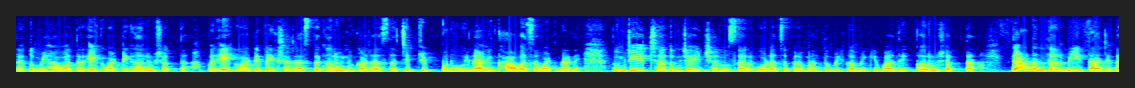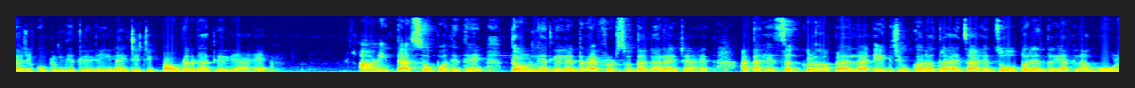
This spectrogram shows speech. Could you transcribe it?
तर तुम्ही हवं तर एक वाटी घालू शकता. पण एक वाटीपेक्षा जास्त घालू नका. जास्त चिपचिप पण होईल आणि खावंसं वाटणार नाही. तुमची इच्छा तुमच्या इच्छेनुसार गोडाचं प्रमाण तुम्ही कमी किंवा अधिक करू शकता. त्यानंतर मी ताजी ताजी कुटून घेतलेली इलायचीची पावडर घातलेली आहे. आणि त्याचसोबत इथे तळून घेतलेले ड्रायफ्रूटसुद्धा घालायचे आहेत. आता हे सगळं आपल्याला एकजीव करत राहायचं आहे. जोपर्यंत यातला गूळ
